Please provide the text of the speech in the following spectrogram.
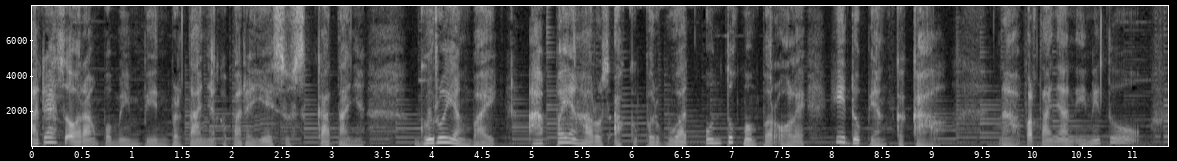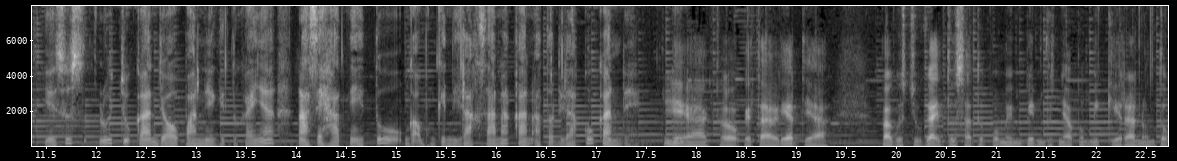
ada seorang pemimpin bertanya kepada Yesus katanya, "Guru yang baik, apa yang harus aku perbuat untuk memperoleh hidup yang kekal?" Nah pertanyaan ini tuh Yesus lucu kan jawabannya gitu Kayaknya nasihatnya itu nggak mungkin dilaksanakan atau dilakukan deh Iya kalau kita lihat ya bagus juga itu satu pemimpin punya pemikiran untuk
